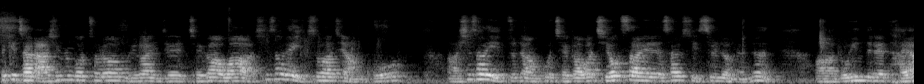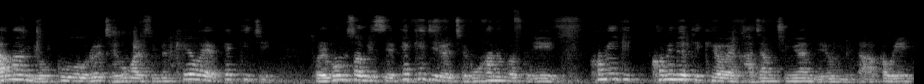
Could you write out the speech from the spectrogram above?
특히 잘 아시는 것처럼 우리가 이제 재가와 시설에 입소하지 않고 아, 시설에 입주지 않고 재가와 지역 사회에 살 수 있으려면은 아, 노인들의 다양한 욕구를 제공할 수 있는 케어의 패키지, 돌봄 서비스의 패키지를 제공하는 것들이 커뮤니티, 커뮤니티 케어의 가장 중요한 내용입니다. 아까 우리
